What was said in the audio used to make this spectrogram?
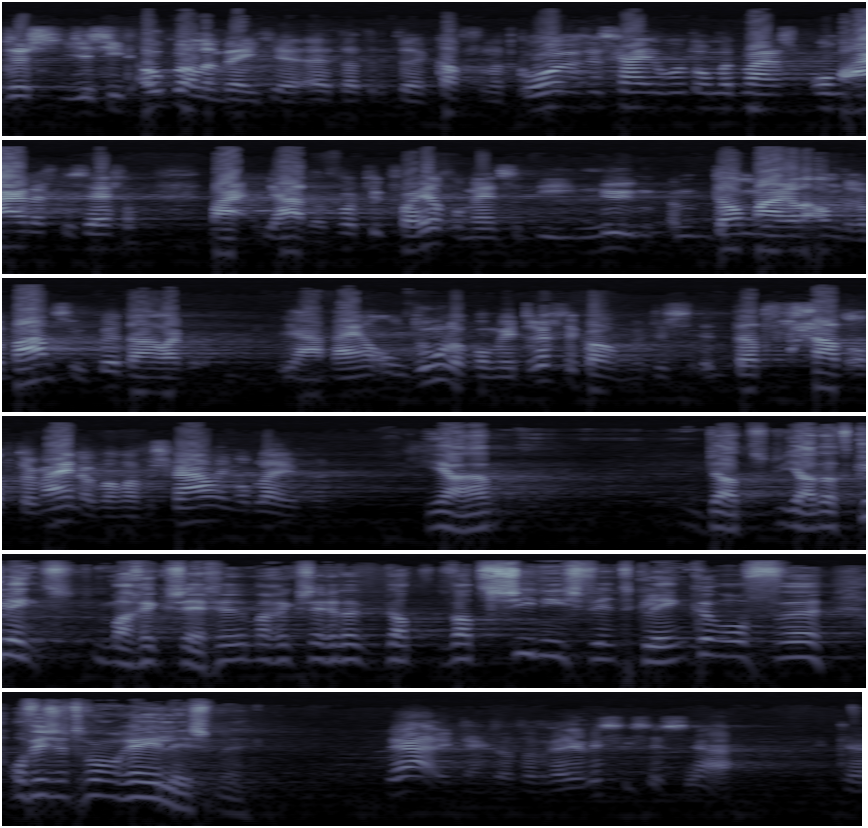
Dus je ziet ook wel een beetje uh, dat het uh, kat van het koren gescheiden wordt, om het maar eens onaardig te zeggen. Maar ja, dat wordt natuurlijk voor heel veel mensen die nu dan maar een andere baan zoeken, dadelijk ja, bijna ondoenlijk om weer terug te komen. Dus dat gaat op termijn ook wel een verschaling opleveren. Ja, dat, ja, dat klinkt, mag ik zeggen. Mag ik zeggen dat ik dat wat cynisch vind klinken? Of, of is het gewoon realisme? Ja, ik denk dat het realistisch is, ja. Ik, uh,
